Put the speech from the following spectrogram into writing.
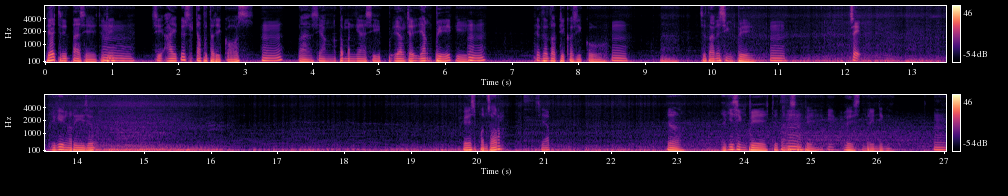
dia cerita sih. Jadi Hmm. si A itu cabut dari kos. Hmm. Nah, si yang temennya si yang yang B iki Hmm. Dia tetap di kos iku. Hmm. Nah, ceritanya sing B. Hmm. Iki ngeri, Cuk. Oke, sponsor. Siap. Ya. Iki sing B, ceritanya sing Hmm. B. Iki wis merinding. Hmm.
